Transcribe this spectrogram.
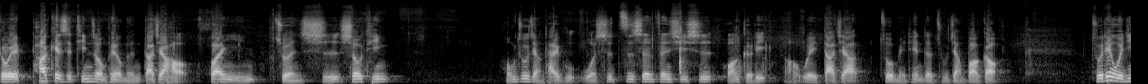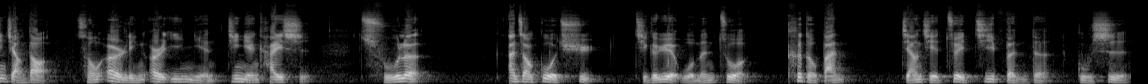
各位 Podcast 听众朋友们，大家好，欢迎准时收听红猪讲台股，我是资深分析师王可立啊，为大家做每天的主讲报告。昨天我已经讲到，从二零二一年今年开始，除了按照过去几个月我们做蝌蚪班讲解最基本的股市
